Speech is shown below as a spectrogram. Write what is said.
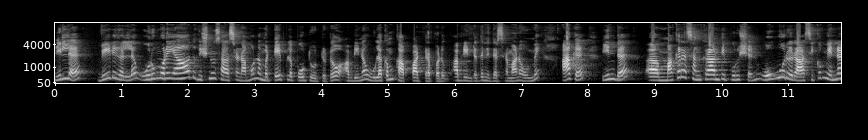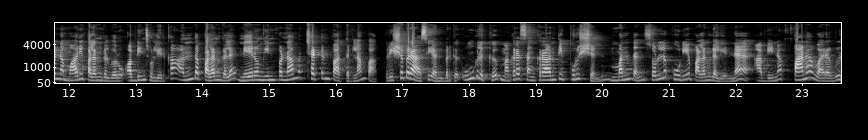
இல்லை வீடுகளில் ஒரு முறையாவது விஷ்ணு சாஸ்திரநாமம் நம்ம டேப்பில் போட்டு விட்டுட்டோம் அப்படின்னா உலகம் காப்பாற்றப்படும் அப்படின்றது நிதர்சனமான உண்மை. ஆக இந்த மகர சங்கராந்தி புருஷன் ஒவ்வொரு ராசிக்கும் என்னென்ன மாதிரி பலன்கள் வரும் அப்படின்னு சொல்லியிருக்கா? அந்த பலன்களை நேரம் வீண் பண்ணாம சட்டுன்னு பார்த்துடலாம். பா ரிஷபராசி அன்பர்கள் உங்களுக்கு மகர சங்கராந்தி புருஷன் மந்தன் சொல்லக்கூடிய பலன்கள் என்ன? அப்படின்னா பண வரவு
